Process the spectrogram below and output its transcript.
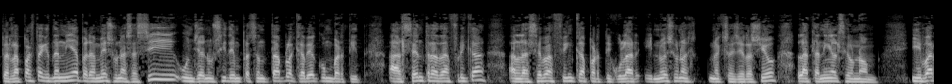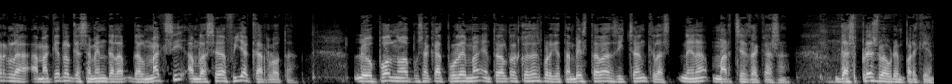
per la pasta que tenia, però a més un assassí, un genocidi impresentable que havia convertit el centre d'Àfrica en la seva finca particular, i no és una, una exageració, la tenia el seu nom. I va arreglar amb aquest el casament de la, del Maxi amb la seva filla Carlota. Leopold no va posar cap problema, entre altres coses, perquè també estava desitjant que la nena marxés de casa. Després veurem per què.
